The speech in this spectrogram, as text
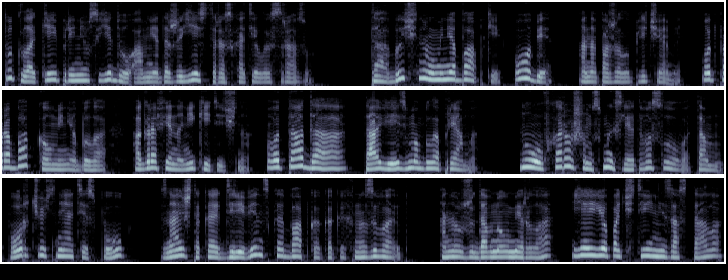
Тут лакей принес еду, а мне даже есть расхотелось сразу. «Да обычно у меня бабки, обе», — она пожала плечами. «Вот про бабка у меня была, Аграфена Никитична. Вот та да, та ведьма была прямо. Ну, в хорошем смысле этого слова. Там порчу снять, испуг. Знаешь, такая деревенская бабка, как их называют. Она уже давно умерла. Я ее почти не застала.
